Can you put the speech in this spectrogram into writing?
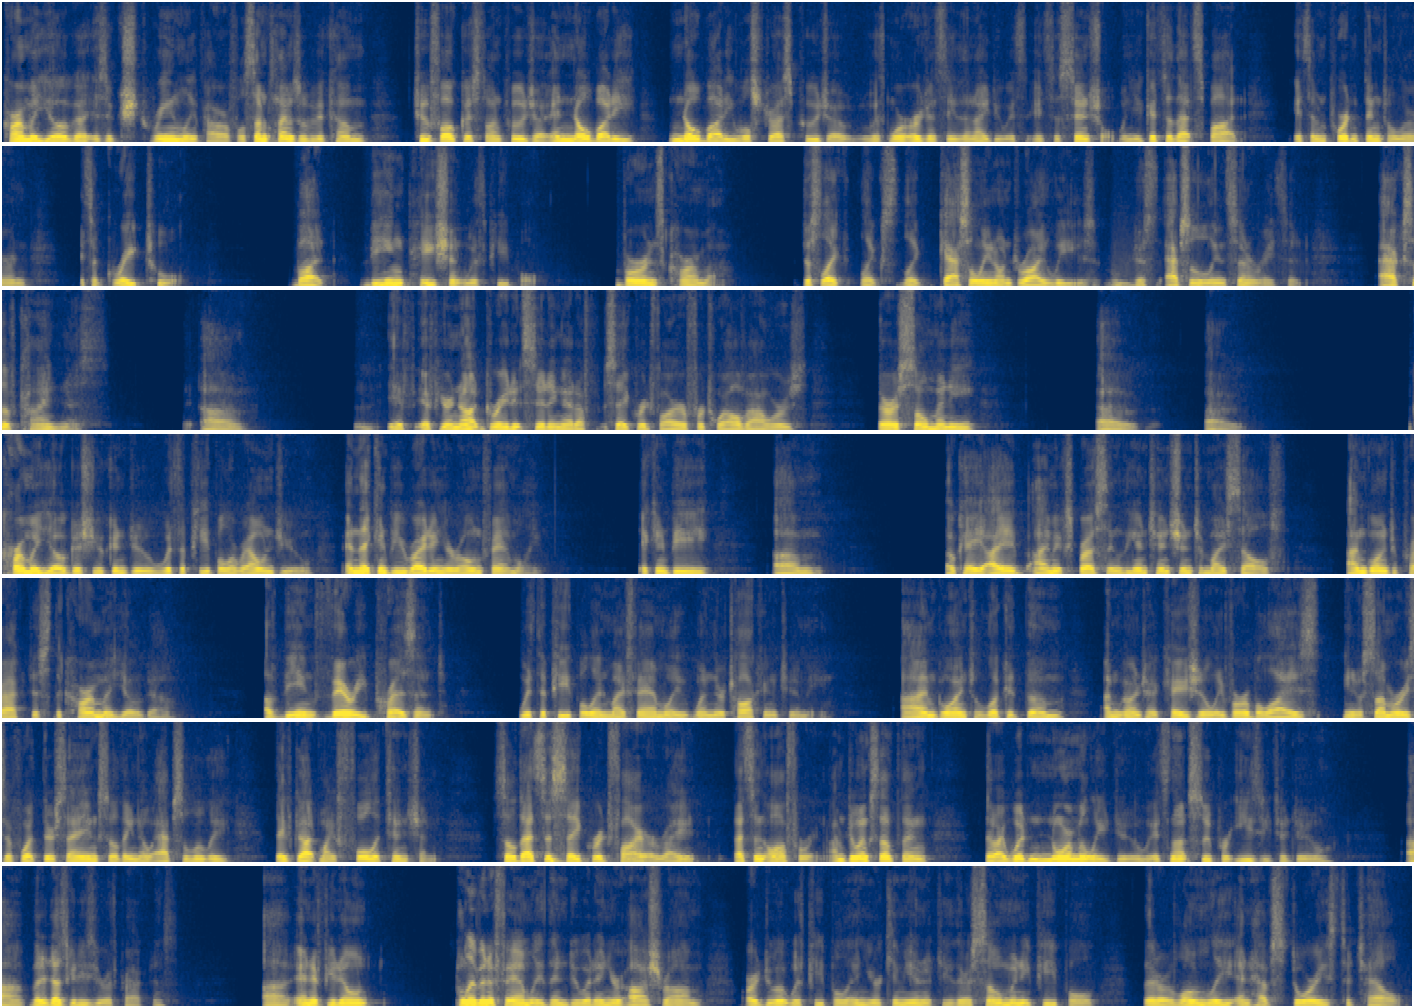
Karma yoga is extremely powerful. Sometimes we become too focused on puja, and nobody nobody will stress puja with more urgency than I do. It's it's essential. When you get to that spot, it's an important thing to learn. It's a great tool. But being patient with people burns karma just like like like gasoline on dry leaves just absolutely incinerates it. Acts of kindness uh, if if you're not great at sitting at a sacred fire for 12 hours there are so many uh, uh, karma yogas you can do with the people around you and they can be right in your own family. It can be um, okay, I, I'm expressing the intention to myself. I'm going to practice the karma yoga of being very present with the people in my family when they're talking to me. I'm going to look at them. I'm going to occasionally verbalize, you know, summaries of what they're saying so they know absolutely they've got my full attention. So that's a sacred fire, right? That's an offering. I'm doing something that I wouldn't normally do. It's not super easy to do, uh, but it does get easier with practice. Uh, and if you don't live in a family, then do it in your ashram or do it with people in your community. There are so many people that are lonely and have stories to tell,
